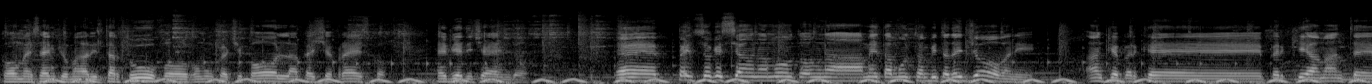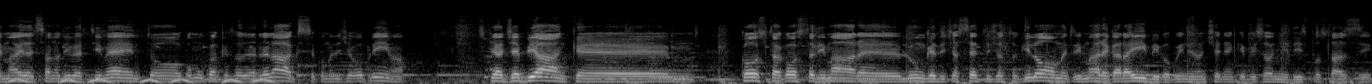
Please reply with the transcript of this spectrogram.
come esempio magari il tartufo, comunque cipolla, pesce fresco e via dicendo. E penso che sia una, moto, una, meta molto ambita dai giovani, anche perché per chi è amante mai del sano divertimento, comunque anche solo del relax, come dicevo prima, spiagge bianche costa costa di mare lunghe 17-18 km, mare caraibico, quindi non c'è neanche bisogno di spostarsi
